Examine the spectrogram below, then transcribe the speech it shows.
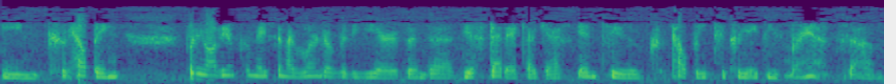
team, helping putting all the information I've learned over the years and uh, the aesthetic, I guess, into helping to create these brands um,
